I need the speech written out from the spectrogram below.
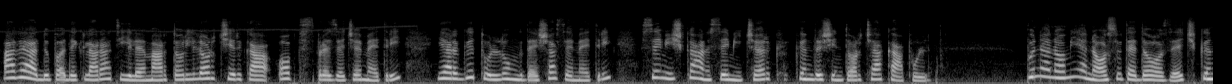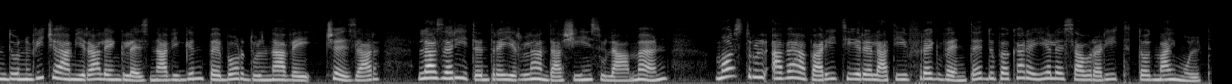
Avea, după declarațiile martorilor, circa 18 metri, iar gâtul lung de 6 metri se mișca în semicerc când își întorcea capul. Până în 1920, când un viceamiral englez navigând pe bordul navei Cezar, lazărit între Irlanda și insula Man, monstrul avea apariții relativ frecvente, după care ele s-au rărit tot mai mult.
